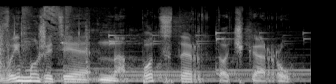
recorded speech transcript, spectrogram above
вы можете на podster.ru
